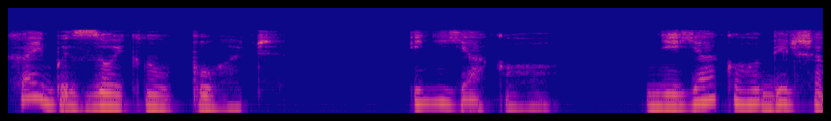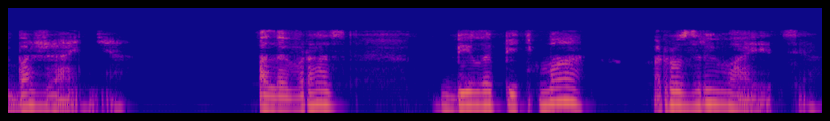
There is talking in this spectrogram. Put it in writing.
Хай би зойкнув пугач. І ніякого, ніякого більше бажання. Але враз біла пітьма розривається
